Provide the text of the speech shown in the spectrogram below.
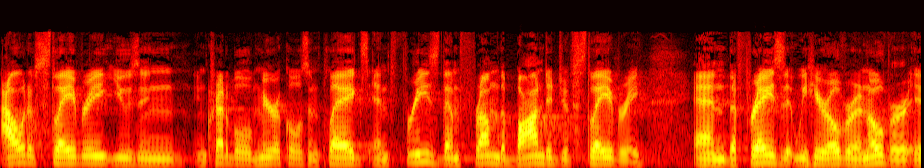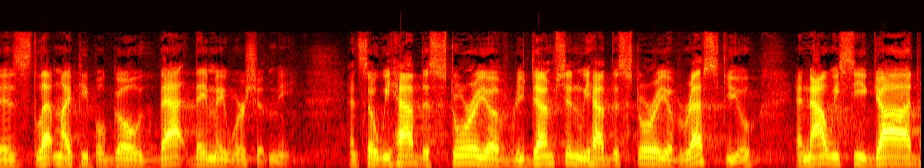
out of slavery using incredible miracles and plagues and frees them from the bondage of slavery. And the phrase that we hear over and over is, Let my people go that they may worship me. And so we have this story of redemption, we have this story of rescue, and now we see God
